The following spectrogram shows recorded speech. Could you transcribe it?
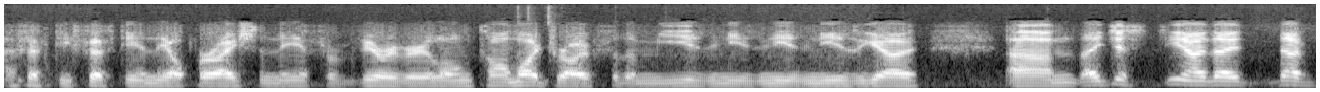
a 50-50 in the operation there for a very very long time. I drove for them years and years and years and years ago. Um, they just you know they they've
